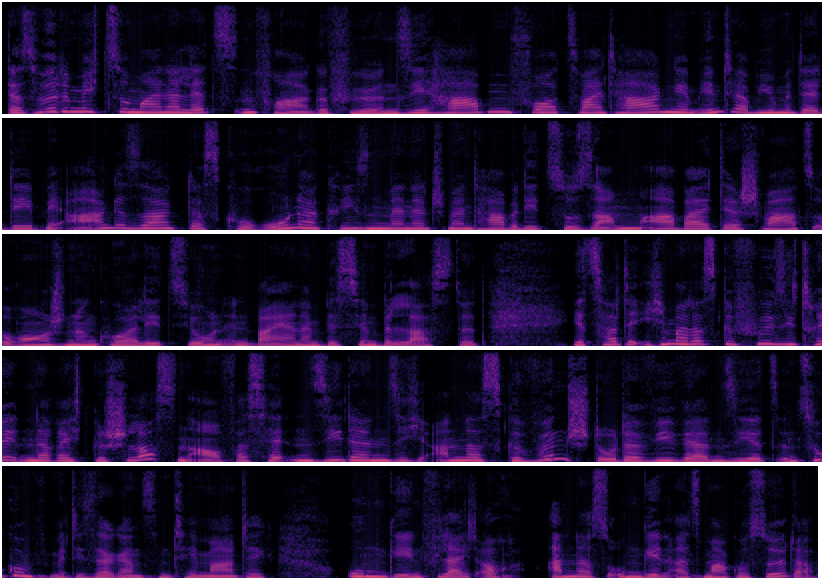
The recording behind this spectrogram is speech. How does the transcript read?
Das würde mich zu meiner letzten Frage führen. Sie haben vor zwei Tagen im Interview mit der DPA gesagt, das Corona-Krisenmanagement habe die Zusammenarbeit der schwarz-orangenen Koalition in Bayern ein bisschen belastet. Jetzt hatte ich immer das Gefühl, Sie treten da recht geschlossen auf. Was hätten Sie denn sich anders gewünscht oder wie werden Sie jetzt in Zukunft mit dieser ganzen Thematik umgehen? Vielleicht auch anders umgehen als Markus Söder?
